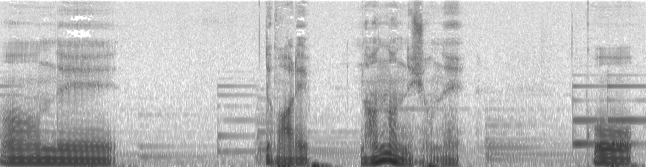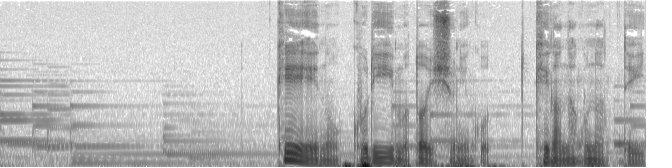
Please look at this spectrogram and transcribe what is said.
ほんで、でもあれ、何なんでしょうね。こう、毛のクリームと一緒にこう毛がなくなっていっ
